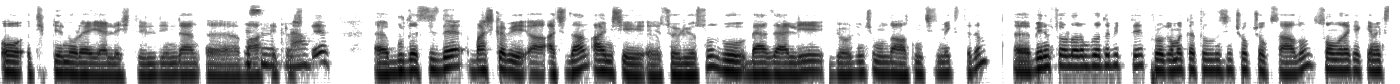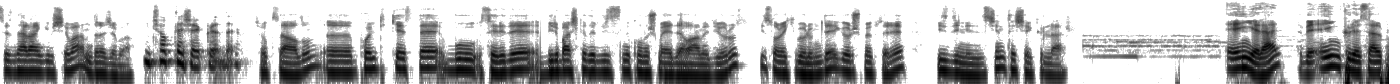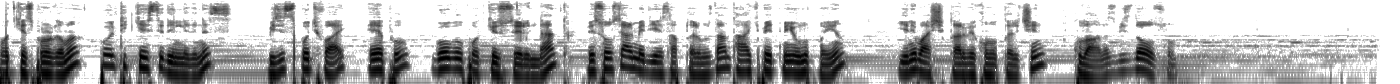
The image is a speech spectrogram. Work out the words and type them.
o tiplerin oraya yerleştirildiğinden e, bahsetmişti. E, burada siz de başka bir e, açıdan aynı şeyi e, söylüyorsunuz. Bu benzerliği gördüğüm için bunu da altını çizmek istedim. E, benim sorularım burada bitti. Programa katıldığınız için çok çok sağ olun. Son olarak eklemek istediğiniz herhangi bir şey var mıdır acaba? Çok teşekkür ederim. Çok sağ olun. E, Politik Kest'te bu seride Bir Başkadır dizisini konuşmaya devam ediyoruz. Bir sonraki bölümde görüşmek üzere. Biz dinlediğiniz için teşekkürler. En yerel ve en küresel podcast programı Politik Kest'i dinlediniz. Bizi Spotify, Apple, Google Podcast üzerinden ve sosyal medya hesaplarımızdan takip etmeyi unutmayın. Yeni başlıklar ve konuklar için kulağınız bizde olsun.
